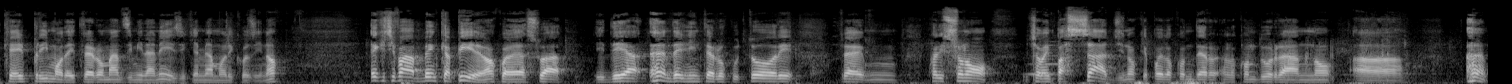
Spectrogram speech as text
che è il primo dei tre romanzi milanesi, chiamiamoli così, no? e che ci fa ben capire no? qual è la sua idea degli interlocutori, cioè, quali sono diciamo, i passaggi no? che poi lo, conder- lo condurranno a...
